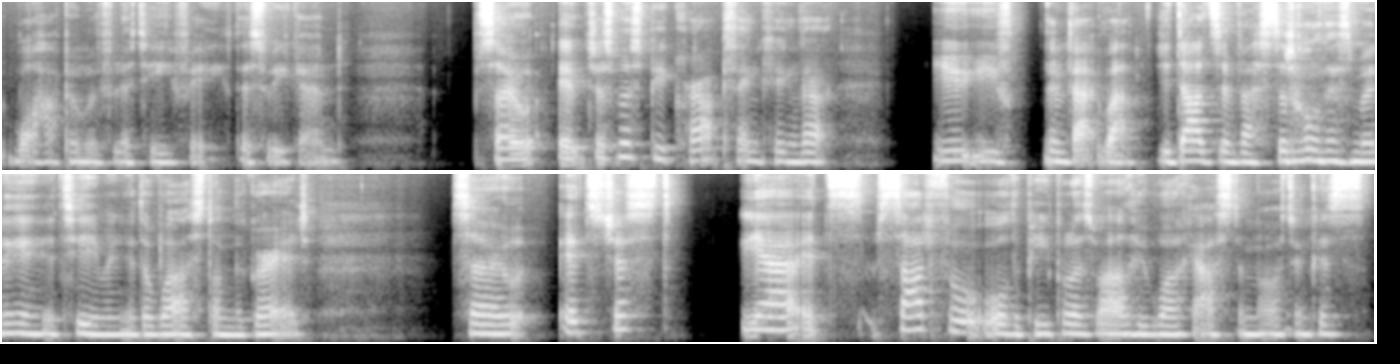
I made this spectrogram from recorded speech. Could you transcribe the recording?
what happened with Latifi this weekend. So it just must be crap thinking that you you've invest well, your dad's invested all this money in your team and you're the worst on the grid. So it's just yeah, it's sad for all the people as well who work at Aston Martin because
